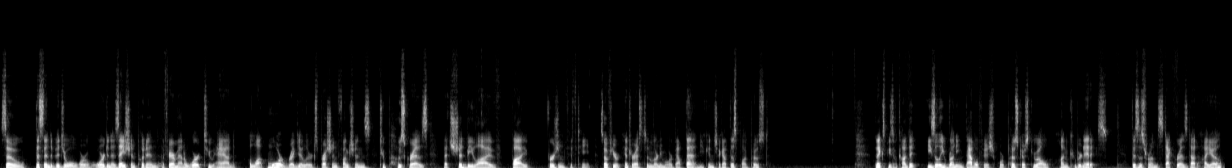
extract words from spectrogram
so this individual or organization put in a fair amount of work to add a lot more regular expression functions to Postgres that should be live by version 15. So if you're interested in learning more about that, you can check out this blog post. The next piece of content, easily running Babelfish for PostgreSQL on Kubernetes. This is from stackgres.io,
